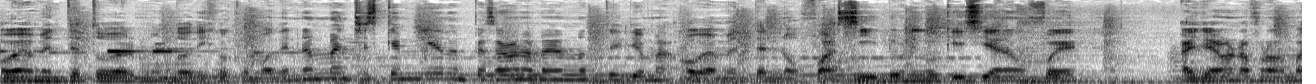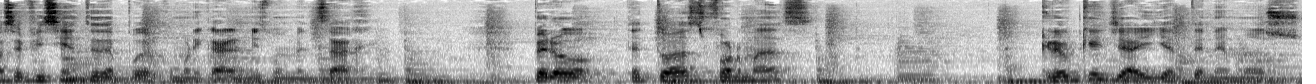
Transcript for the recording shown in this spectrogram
obviamente, todo el mundo dijo como de, no manches, qué miedo, empezaron a hablar en otro idioma. Obviamente no fue así. Lo único que hicieron fue hallar una forma más eficiente de poder comunicar el mismo mensaje. Pero, de todas formas, creo que ya ahí ya tenemos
